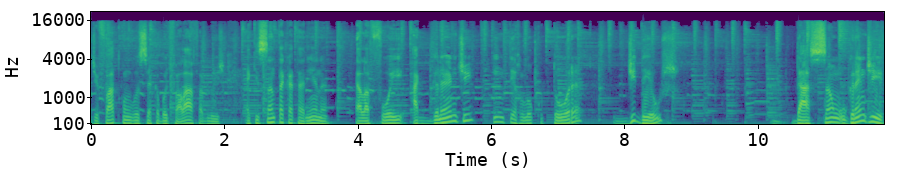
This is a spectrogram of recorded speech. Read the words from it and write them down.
de fato, como você acabou de falar, Fábio Luiz, é que Santa Catarina ela foi a grande interlocutora de Deus da ação, o grande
